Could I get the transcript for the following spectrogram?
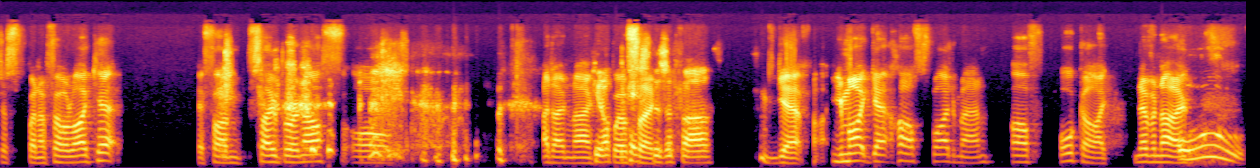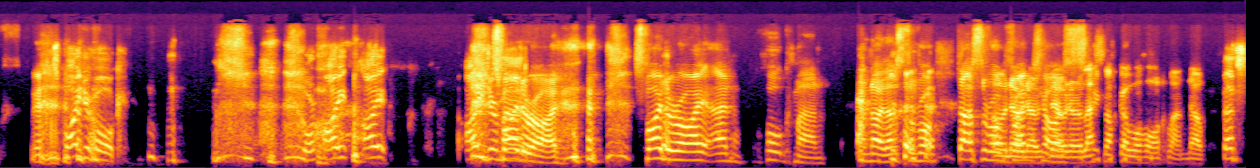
just when I feel like it. If I'm sober enough, or I don't know. You're not we'll pissed see. as a fart. Yeah, you might get half Spider Man, half Hawkeye. Never know. Ooh, Spider Hawk or I I Eiderman. Spider Eye, Spider Eye, and Hawkman. Oh, no, that's the wrong. That's the oh wrong no, no, franchise. no, no! Let's not go with Hawkman. No. That's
